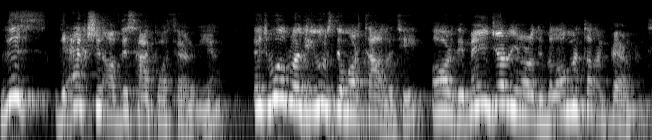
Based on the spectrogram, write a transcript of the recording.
This, the action of this hypothermia, it will reduce the mortality or the major neurodevelopmental impairment.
